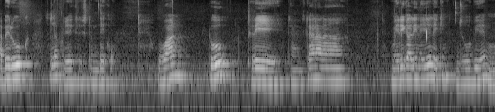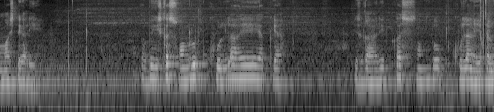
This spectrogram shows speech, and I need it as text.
अबे रुक चला ब्रेक सिस्टम देखो। वन टू थ्री टाना मेरी गाड़ी नहीं है, लेकिन जो भी है, मस्त गाड़ी है। अभी इसका सनरूप खुला है या क्या? इस गाड़ी का सनरूप खुला नहीं है, चलो।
